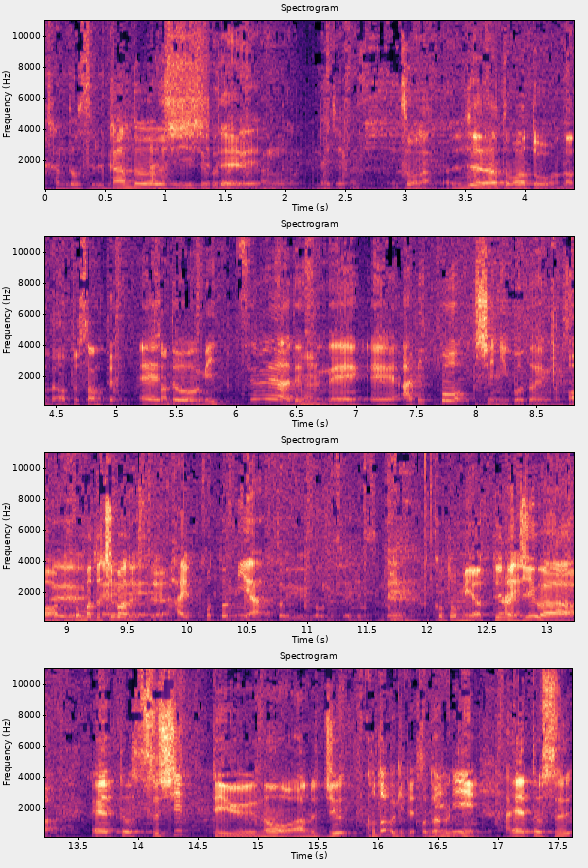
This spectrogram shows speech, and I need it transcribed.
感動する感動味してということでなんかもう泣いちゃいますそうなんだ。じゃああとあとなんだ？あと3点。えっ、三と3つ目はですね、えー、我孫子市にございます。あ我孫子また千葉ですね。えーはい琴宮というお店ですね。点琴宮っていうのははい。字は、えっと寿司っていうのをあのじゅ寿ですね寿に、はいえっとす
